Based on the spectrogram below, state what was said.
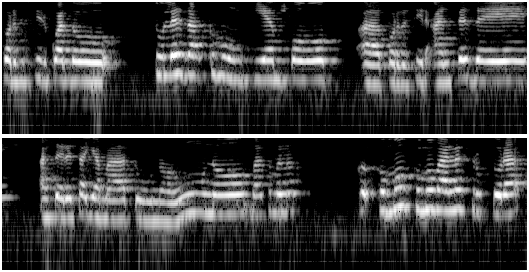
por decir, cuando tú les das como un tiempo, ah, por decir, antes de hacer esa llamada tu uno a uno, más o menos, ¿cómo, ¿cómo va la estructura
